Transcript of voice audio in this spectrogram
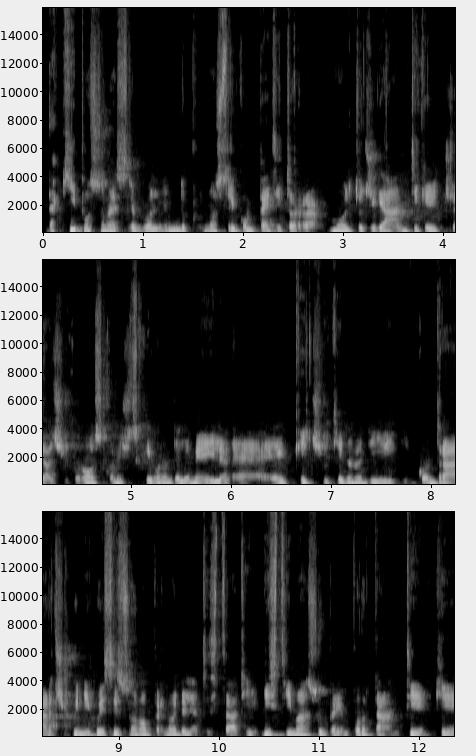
da, chi possono essere volendo i nostri competitor molto giganti che già ci conoscono, ci scrivono delle mail eh, e che ci chiedono di, di incontrarci. Quindi questi sono per noi degli attestati di stima super importanti che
